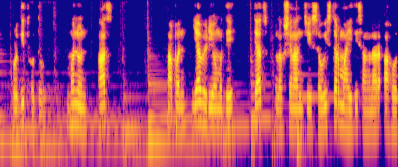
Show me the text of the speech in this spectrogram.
क्रोधित होतो. म्हणून आज आपण या व्हिडिओमध्ये त्याच लक्षणांची सविस्तर माहिती सांगणार आहोत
